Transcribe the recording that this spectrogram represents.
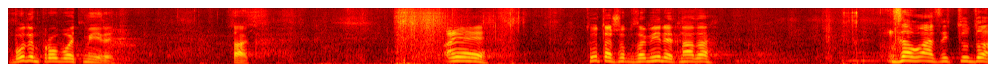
Будемо пробувати міряти. Так. Ай, Тут, щоб заміряти, треба залазити туди.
